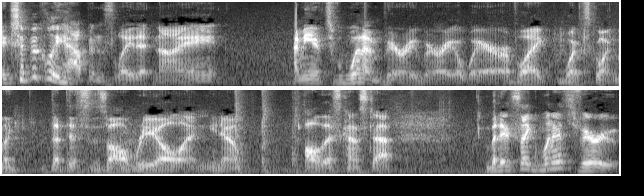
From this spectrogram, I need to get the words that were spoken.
It typically happens late at night. I mean, it's when I'm very, very aware of like what's going, like that this is all real and you know, all this kind of stuff. But it's like when it's very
